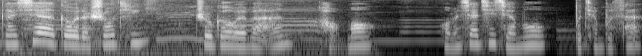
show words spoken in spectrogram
感谢各位的收听，祝各位晚安好梦，我们下期节目不见不散。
